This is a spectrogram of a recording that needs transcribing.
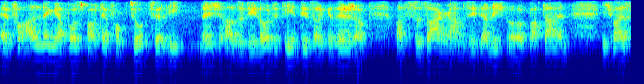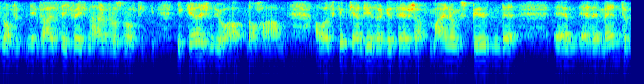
äh, vor allen Dingen, Herr Bosbach, der Funktionseliten. Nicht? Also die Leute, die in dieser Gesellschaft was zu sagen haben, sind ja nicht nur Parteien. Ich weiß, noch, ich weiß nicht, welchen Einfluss noch die, die Kirchen überhaupt noch haben. Aber es gibt ja in dieser Gesellschaft meinungsbildende äh, Elemente,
